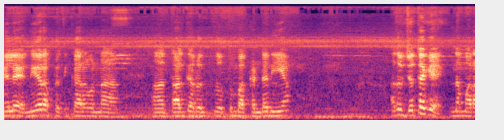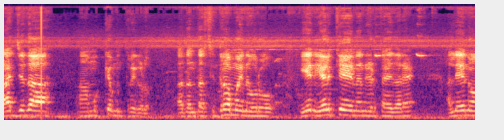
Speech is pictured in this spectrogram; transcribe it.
ಮೇಲೆ ನೇರ ಪ್ರತಿಕಾರವನ್ನ ತಾಳ್ತಾ ತುಂಬ ತುಂಬಾ ಖಂಡನೀಯ. ಅದ್ರ ಜೊತೆಗೆ ನಮ್ಮ ರಾಜ್ಯದ ಮುಖ್ಯಮಂತ್ರಿಗಳು ಆದಂಥ ಸಿದ್ದರಾಮಯ್ಯನವರು ಏನು ಹೇಳಿಕೆಯನ್ನು ನೀಡ್ತಾ ಇದ್ದಾರೆ ಅಲ್ಲೇನೋ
